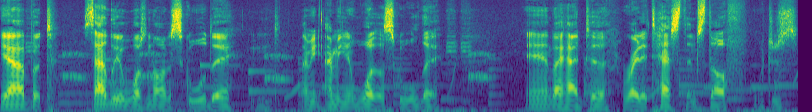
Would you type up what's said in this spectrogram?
Yeah, but sadly it was not a school day. And I mean, I mean it was a school day, and I had to write a test and stuff, which is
